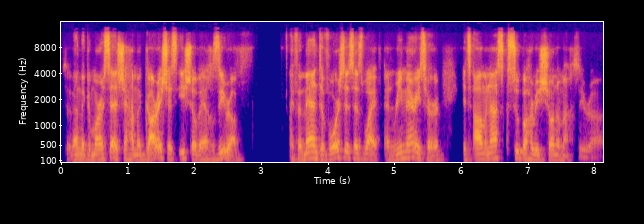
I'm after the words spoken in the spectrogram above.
So then the Gemara says, es. If a man divorces his wife and remarries her, it's almanas ksuba harishona machzira.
